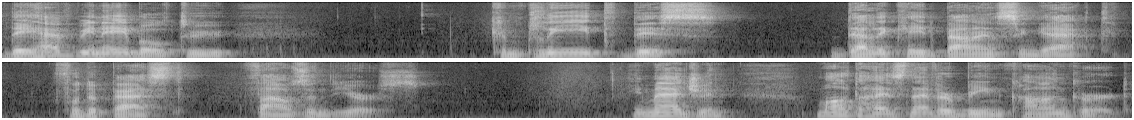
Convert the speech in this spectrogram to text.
They have been able to complete this delicate balancing act for the past thousand years. Imagine, Malta has never been conquered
